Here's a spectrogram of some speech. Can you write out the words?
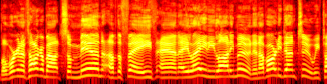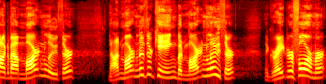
But we're going to talk about some men of the faith and a lady, Lottie Moon. And I've already done two. We've talked about Martin Luther, not Martin Luther King, but Martin Luther, the great reformer.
